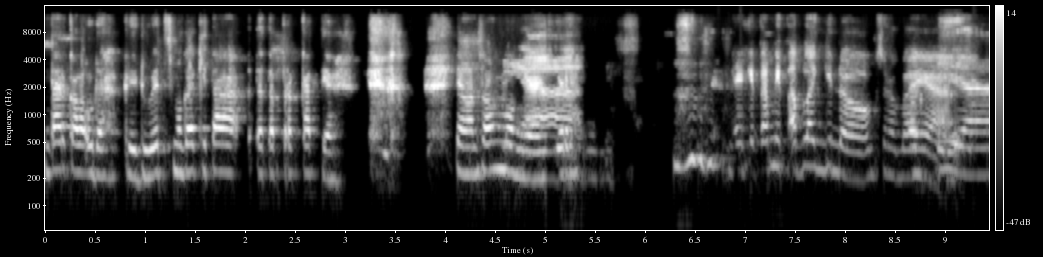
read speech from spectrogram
Ntar kalau udah graduate, semoga kita tetap rekat ya. Jangan sombong ya, iya. ya, anjir. eh, kita meet up lagi dong, Surabaya. Oh, iya.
